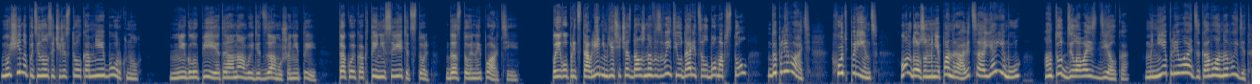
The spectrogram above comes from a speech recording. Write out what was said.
Мужчина потянулся через стол ко мне и буркнул. «Не глупи, это она выйдет замуж, а не ты. Такой, как ты, не светит столь достойной партии». По его представлениям, я сейчас должна взвыть и удариться лбом об стол? Да плевать, хоть принц. Он должен мне понравиться, а я ему. А тут деловая сделка. Мне плевать, за кого она выйдет.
